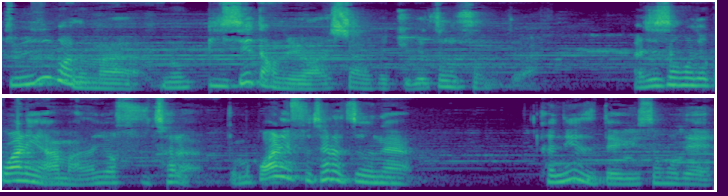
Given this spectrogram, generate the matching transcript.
战术高头嘛，侬比赛当然要向一个绝对争胜，对伐？而且生活在瓜林也马上要复出了，那么瓜林复出了之后呢，肯定是对于生活队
